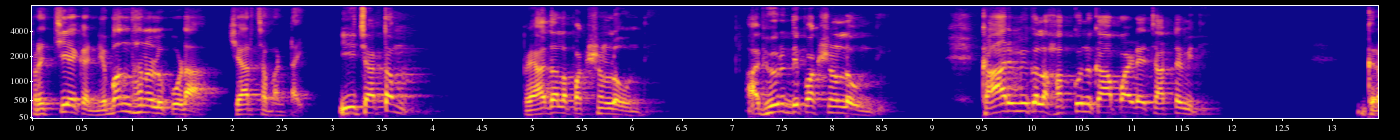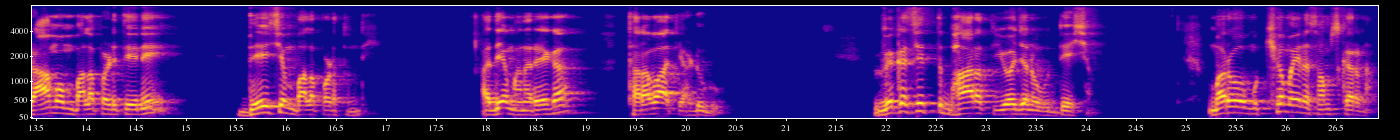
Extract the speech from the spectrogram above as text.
ప్రత్యేక నిబంధనలు కూడా చేర్చబడ్డాయి. ఈ చట్టం పేదల పక్షంలో ఉంది అభివృద్ధి పక్షంలో ఉంది. కార్మికుల హక్కును కాపాడే చట్టం ఇది. గ్రామం బలపడితేనే దేశం బలపడుతుంది. అదే మనరేగా తర్వాతి అడుగు. వికసిత్ భారత్ యోజన ఉద్దేశం. మరో ముఖ్యమైన సంస్కరణ.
